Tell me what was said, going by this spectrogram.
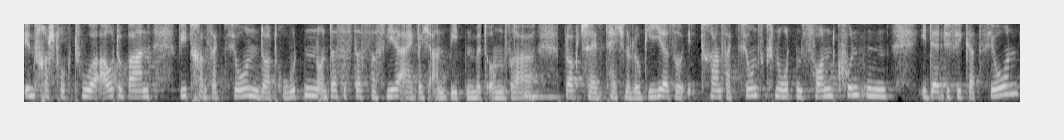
Infrastruktur, Autobahn, wie Transaktionen dort routen. Und das ist das, was wir eigentlich anbieten mit unserer mhm. Blockchain-Technologie, also Transaktionsknoten von Kundenidentifikation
